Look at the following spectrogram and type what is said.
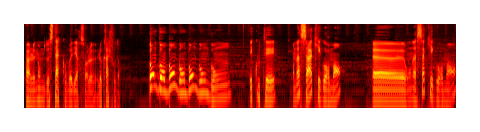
Enfin, le nombre de stacks, on va dire, sur le, le Crash Foudre. Bon, bon, bon, bon, bon, bon, bon. Écoutez, on a ça qui est gourmand. Euh, on a ça qui est gourmand.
